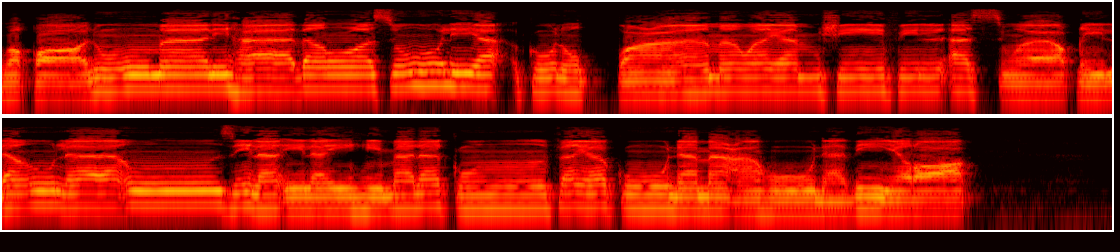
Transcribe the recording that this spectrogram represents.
وقالوا ما لهذا الرسول يأكل الطعام ويمشي في الأسواق لولا أنزل إليه ملك فيكون معه نذيراً.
